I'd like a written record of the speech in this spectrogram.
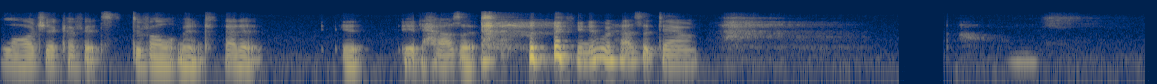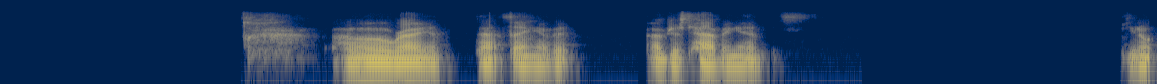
logic of its development that it it it has it. you know, it has it down. Oh, right, that thing of it of just having it. You know,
